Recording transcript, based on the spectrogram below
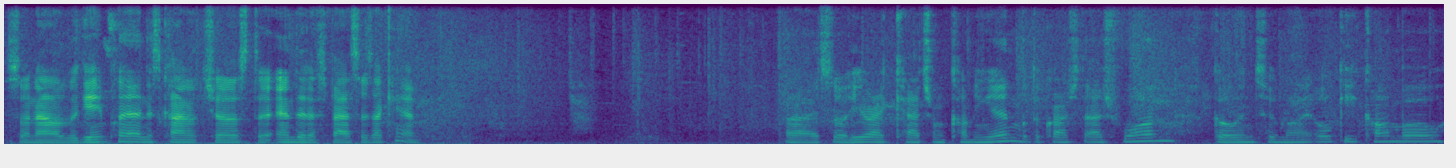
So now the game plan is kind of just to end it as fast as I can. Alright, so here I catch him coming in with the crouch dash 1, go into my Oki combo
